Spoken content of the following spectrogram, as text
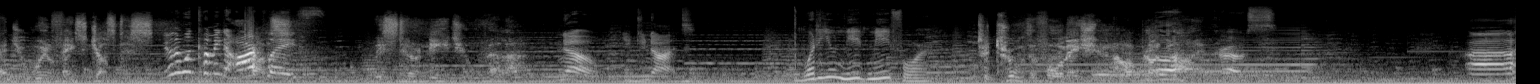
and you will face justice. You're the one coming to our Us. place. We still need you, Vella. No, you do not. What do you need me for? To true the formation in our Ugh, bloodline. gross. Uh,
